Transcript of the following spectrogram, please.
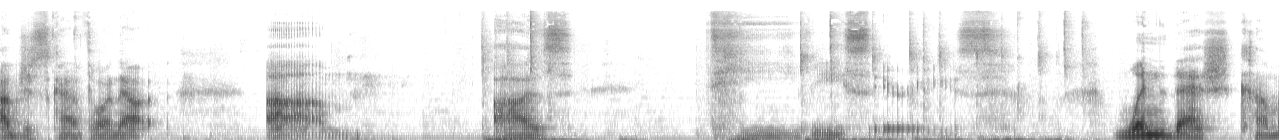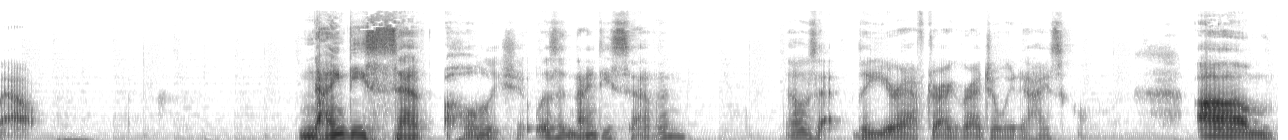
I'm just kind of throwing out um Oz TV series. When did that come out? 97. Holy shit. Was it 97? That was the year after I graduated high school. Um,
